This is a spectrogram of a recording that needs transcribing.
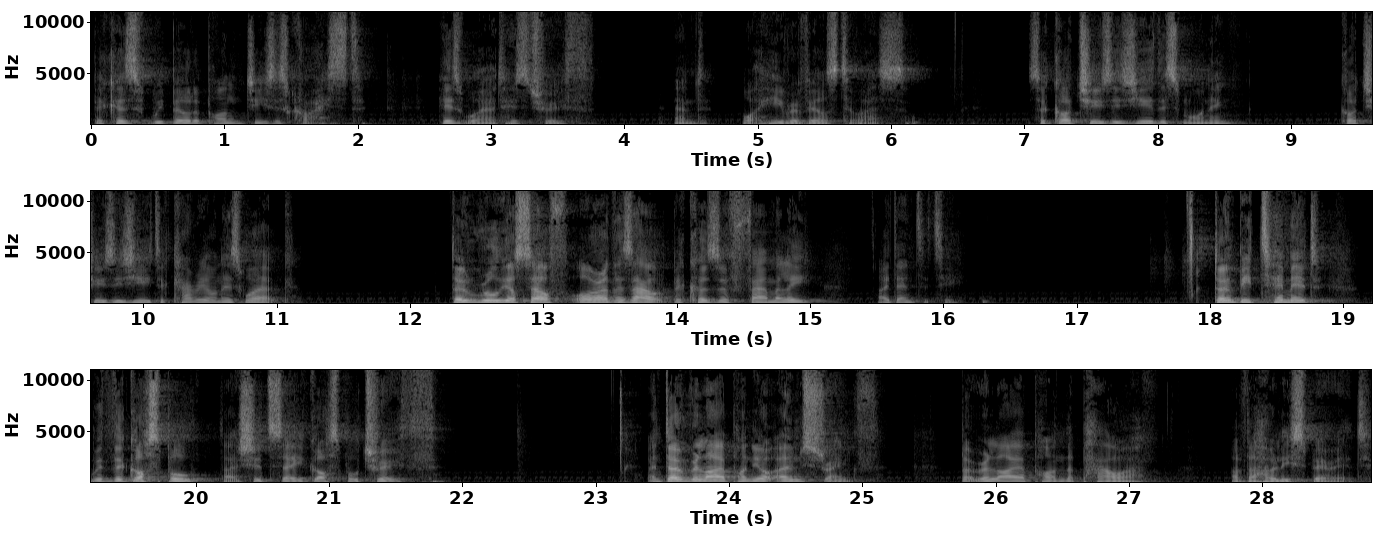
because we build upon Jesus Christ, His word, His truth, and what He reveals to us. So God chooses you this morning. God chooses you to carry on His work. Don't rule yourself or others out because of family identity. Don't be timid with the gospel, that should say, gospel truth. And don't rely upon your own strength, but rely upon the power of the Holy Spirit.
